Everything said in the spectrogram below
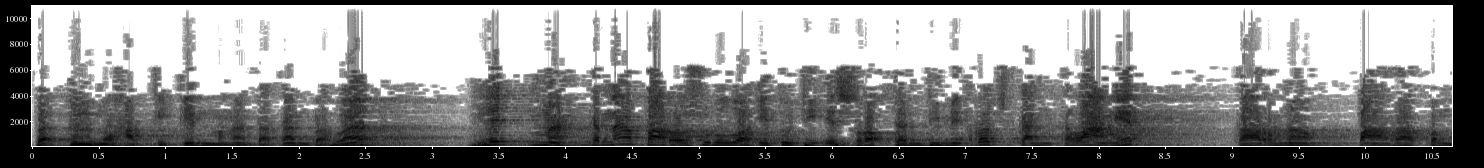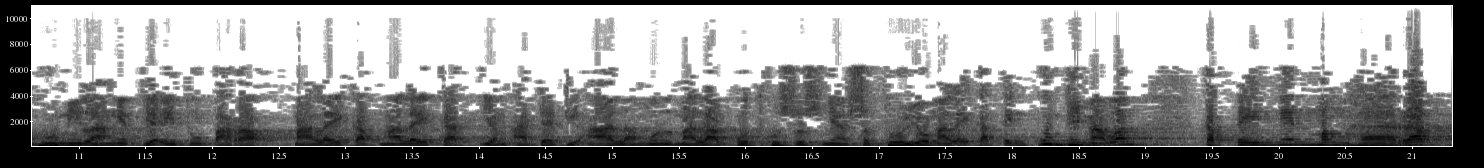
Ba'dul muhaqqiqin mengatakan bahwa hikmah kenapa Rasulullah itu diisra dan dimi'rajkan ke langit karena para penghuni langit yaitu para malaikat-malaikat yang ada di alamul malakut khususnya sedoyo malaikat yang pundi mawon kepingin mengharap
